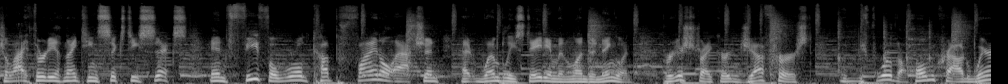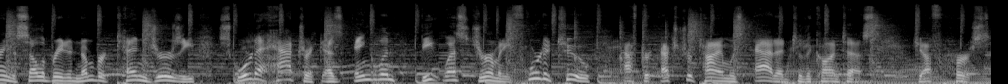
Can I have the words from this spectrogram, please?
July 30th, 1966, in FIFA World Cup final action at Wembley Stadium in London, England. British striker Geoff Hurst, before the home crowd wearing the celebrated number 10 jersey, scored a hat trick as England beat West Germany 4 2 after extra time was added to the contest. Geoff Hurst,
